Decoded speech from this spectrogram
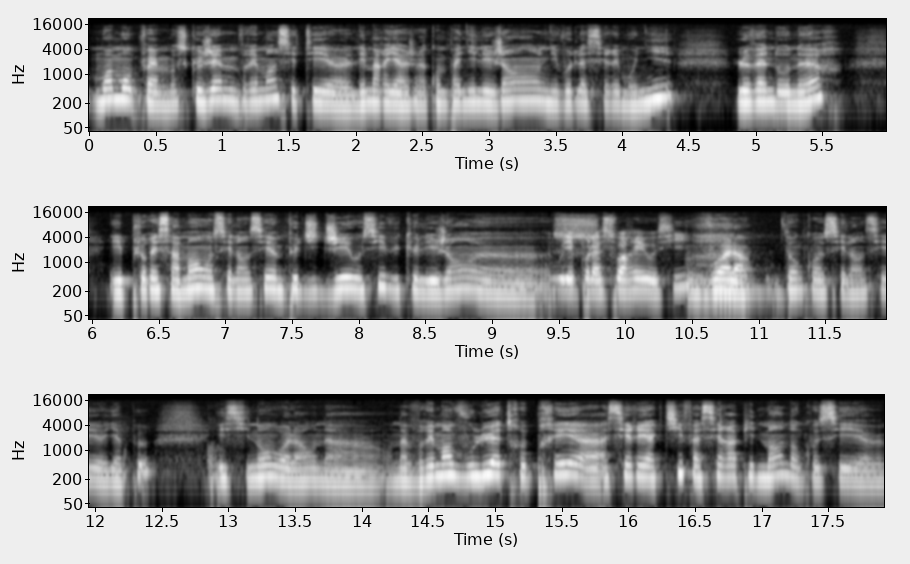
Moi, mon- enfin, moi, ce que j'aime vraiment, c'était euh, les mariages, accompagner les gens au niveau de la cérémonie, le vin d'honneur. Et plus récemment, on s'est lancé un peu DJ aussi, vu que les gens. euh, Vous voulez pour la soirée aussi voilà, donc on s'est lancé euh, il y a peu. Et sinon, voilà, on a, on a vraiment voulu être prêt, euh, assez réactif, assez rapidement. Donc on s'est euh,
